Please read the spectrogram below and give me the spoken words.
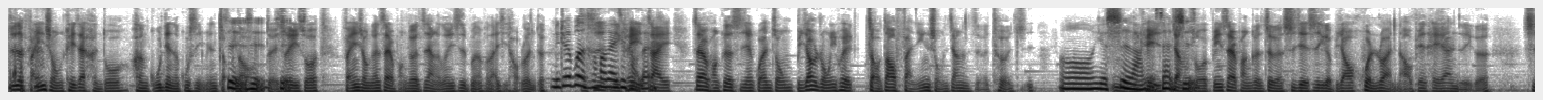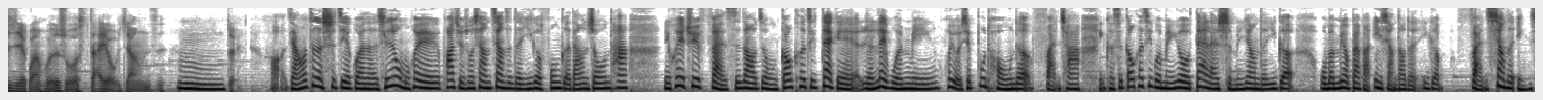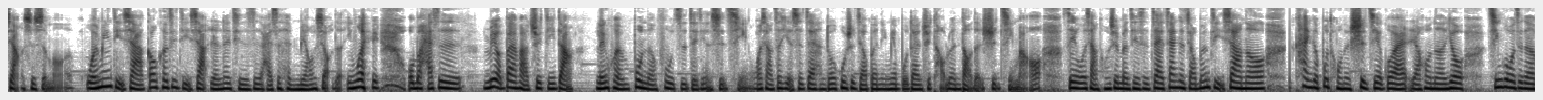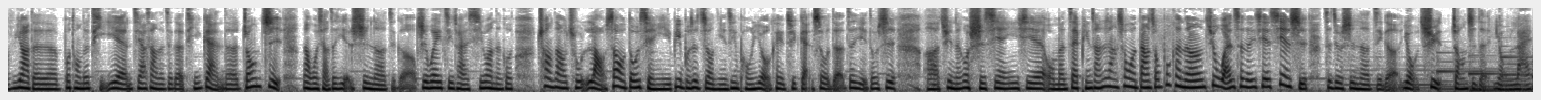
就是反英雄可以在很多很古典的故事里面找到，对，所以说反英雄跟赛博朋克这两个东西是不能放在一起讨论的。你觉得不能放在一起讨论？可以在赛博朋克的世界观中比较容易会找到反英雄这样子的特质。哦，也是啦，可以这样说。冰赛朋克这个世界是一个比较混乱，然后偏黑暗的一个世界观，或者说 style 这样子。嗯，对。好，讲到这个世界观呢，其实我们会发觉说，像这样子的一个风格当中，它你会去反思到这种高科技带给人类文明会有一些不同的反差，可是高科技文明又带来什么样的一个我们没有办法意想到的一个。反向的影响是什么？文明底下，高科技底下，人类其实是还是很渺小的，因为 我们还是没有办法去抵挡灵魂不能复制这件事情，我想这也是在很多故事脚本里面不断去讨论到的事情嘛。哦，所以我想同学们其实，在这样一个脚本底下呢，看一个不同的世界观，然后呢，又经过这个 VR 的不同的体验，加上了这个体感的装置，那我想这也是呢，这个智威集团希望能够创造出老少都嫌疑，并不是只有年轻朋友可以去感受的，这也都是呃去能够实现一些我们在平常日常生活当中不可能去完成的一些现实，这就是呢这个有趣。装置的由来。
